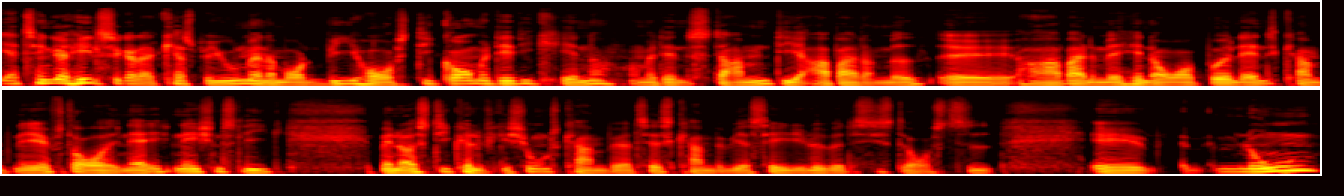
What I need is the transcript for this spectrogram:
Jeg tænker helt sikkert, at Kasper Julemand og Morten Vihorst, de går med det, de kender, og med den stamme, de arbejder med, øh, har arbejdet med henover både landskampene i efteråret i Nations League, men også de kvalifikationskampe og testkampe, vi har set i løbet af det sidste års tid. Øh, nogen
